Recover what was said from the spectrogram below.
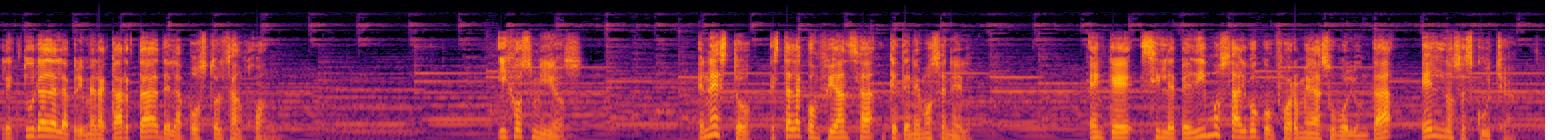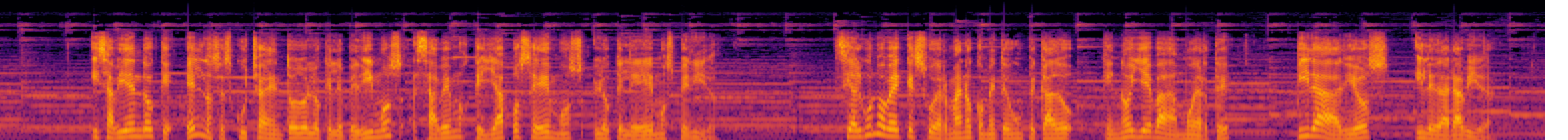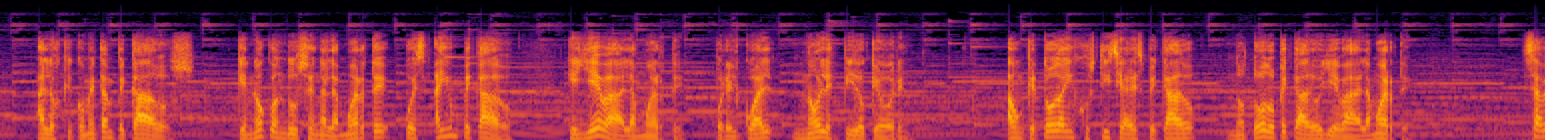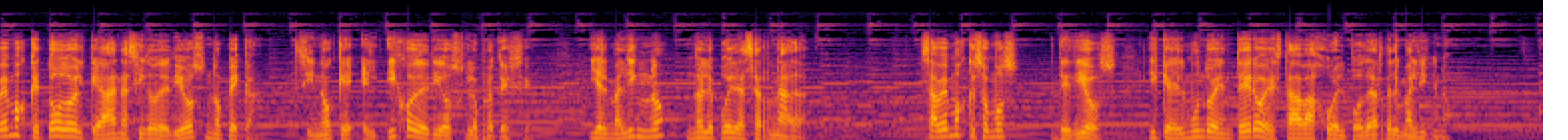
Lectura de la primera carta del apóstol San Juan. Hijos míos, en esto está la confianza que tenemos en Él, en que si le pedimos algo conforme a su voluntad, Él nos escucha. Y sabiendo que Él nos escucha en todo lo que le pedimos, sabemos que ya poseemos lo que le hemos pedido. Si alguno ve que su hermano comete un pecado que no lleva a muerte, pida a Dios y le dará vida. A los que cometan pecados que no conducen a la muerte, pues hay un pecado que lleva a la muerte, por el cual no les pido que oren. Aunque toda injusticia es pecado, no todo pecado lleva a la muerte. Sabemos que todo el que ha nacido de Dios no peca, sino que el Hijo de Dios lo protege, y el maligno no le puede hacer nada. Sabemos que somos de Dios y que el mundo entero está bajo el poder del maligno.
